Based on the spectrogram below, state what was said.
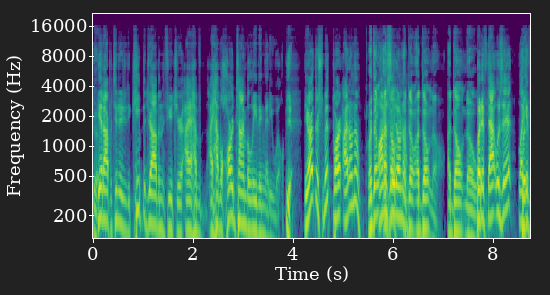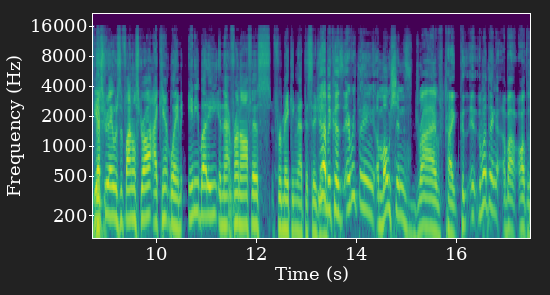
He had opportunity to keep the job in the future. I have, I have a hard time believing that he will. Yeah. The Arthur Smith part, I don't know. I don't, Honestly, I don't, know. I don't. I don't know. I don't know. But if that was it, like But- if but- yesterday was the final straw, I can't blame anybody in that front office for making that decision. Yeah, because everything emotions drive type. Because the one thing about Arthur,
